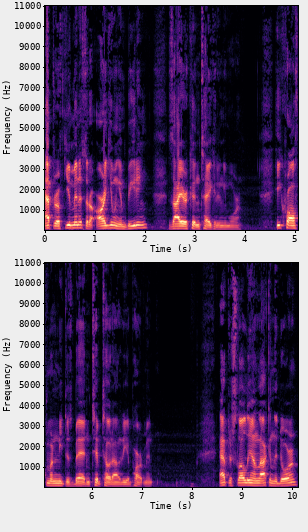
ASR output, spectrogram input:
After a few minutes of the arguing and beating, Zaire couldn't take it anymore. He crawled from underneath his bed and tiptoed out of the apartment. After slowly unlocking the door,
